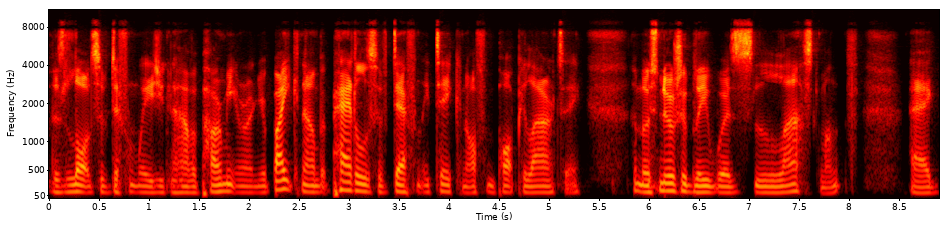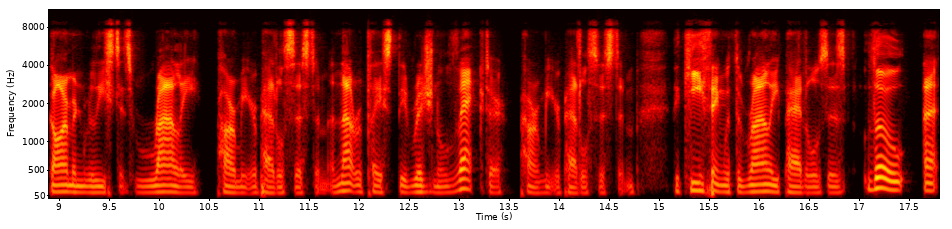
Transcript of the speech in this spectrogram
there's lots of different ways you can have a power meter on your bike now but pedals have definitely taken off in popularity. And most notably was last month uh, Garmin released its Rally power meter pedal system, and that replaced the original Vector power meter pedal system. The key thing with the Rally pedals is, though at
